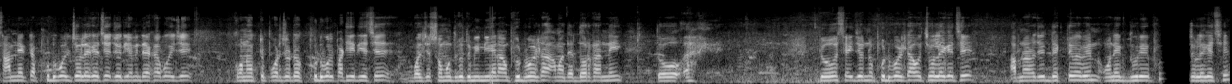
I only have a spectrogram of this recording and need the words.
সামনে একটা ফুটবল চলে গেছে, যদি আমি দেখাবো যে, কোনো একটা পর্যটক ফুটবল পাঠিয়ে দিয়েছে, বলছে, সমুদ্র, তুমি নিয়ে নাও ফুটবলটা, আমাদের দরকার নেই। তো তো সেই জন্য ফুটবলটাও চলে গেছে। আপনারা যদি দেখতে পাবেন, অনেক দূরে চলে গেছে।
